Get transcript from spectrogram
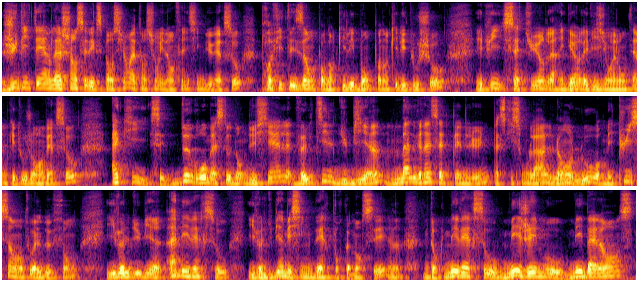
Jupiter, la chance et l'expansion. Attention, il est en fin de signe du Verseau. Profitez-en pendant qu'il est bon, pendant qu'il est tout chaud. Et puis Saturne, la rigueur, la vision à long terme qui est toujours en Verseau. À qui ces deux gros mastodontes du ciel veulent-ils du bien malgré cette pleine lune? Parce qu'ils sont là, lents, lourds, mais puissants en toile de fond. Ils veulent du bien à mes Verseaux. Ils veulent du bien mes signes d'air pour commencer. Hein. Donc mes Verseaux, mes Gémeaux, mes Balances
